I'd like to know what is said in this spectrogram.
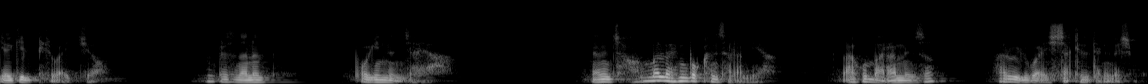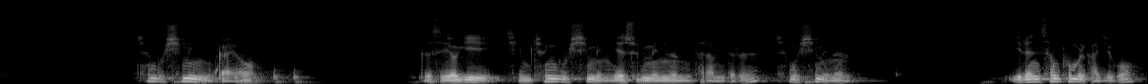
여길 필요가 있죠. 그래서 나는 복 있는 자야. 나는 정말로 행복한 사람이야. 라고 말하면서 하루 일과를 시작해도 되는 것입니다. 천국 시민이니까요. 그래서 여기 지금 천국 시민, 예수를 믿는 사람들을 천국 시민은 이런 성품을 가지고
